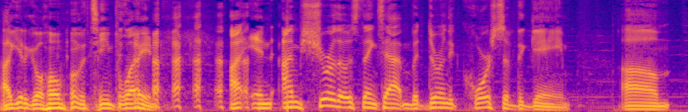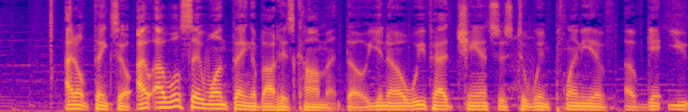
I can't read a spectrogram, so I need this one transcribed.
I get to go home on the team playing. I, and I'm sure those things happen, but during the course of the game, um, I don't think so. I, I will say one thing about his comment, though. You know, we've had chances to win plenty of of game. You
